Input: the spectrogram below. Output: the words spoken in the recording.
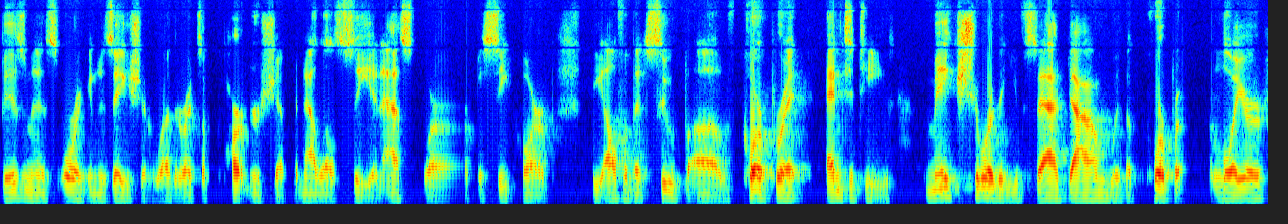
business organization, whether it's a partnership, an LLC, an S Corp, a C Corp, the alphabet soup of corporate entities. Make sure that you've sat down with a corporate lawyer,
